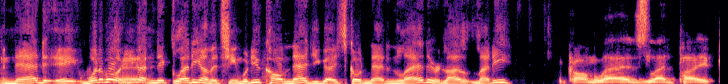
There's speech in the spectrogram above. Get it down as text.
Ned, hey, what about you got Nick Leddy on the team? What do you call Ned? You guys go Ned and Led or Le- Letty? We call them leads, lead pipe.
